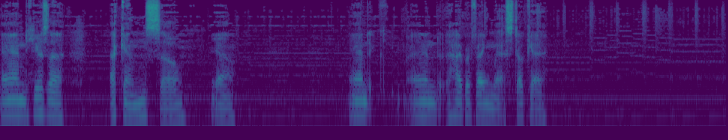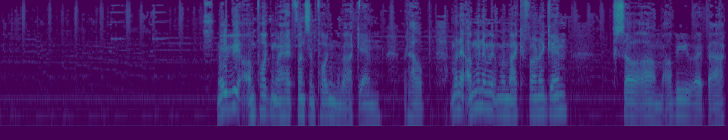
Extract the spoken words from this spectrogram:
And here's a Ekans, so yeah. And and Hyperfang missed, Okay. Maybe unplugging my headphones and plugging them back in would help. I'm gonna I'm gonna mute my microphone again, so um I'll be right back.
